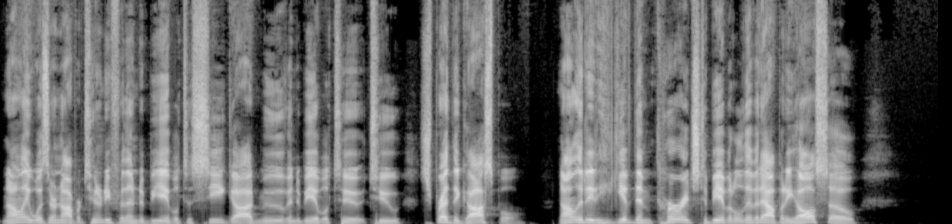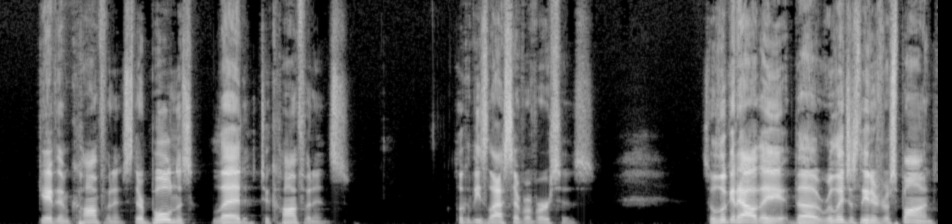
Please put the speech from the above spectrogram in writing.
not only was there an opportunity for them to be able to see God move and to be able to, to spread the gospel, not only did He give them courage to be able to live it out, but He also gave them confidence. Their boldness led to confidence. Look at these last several verses. So look at how they, the religious leaders respond.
